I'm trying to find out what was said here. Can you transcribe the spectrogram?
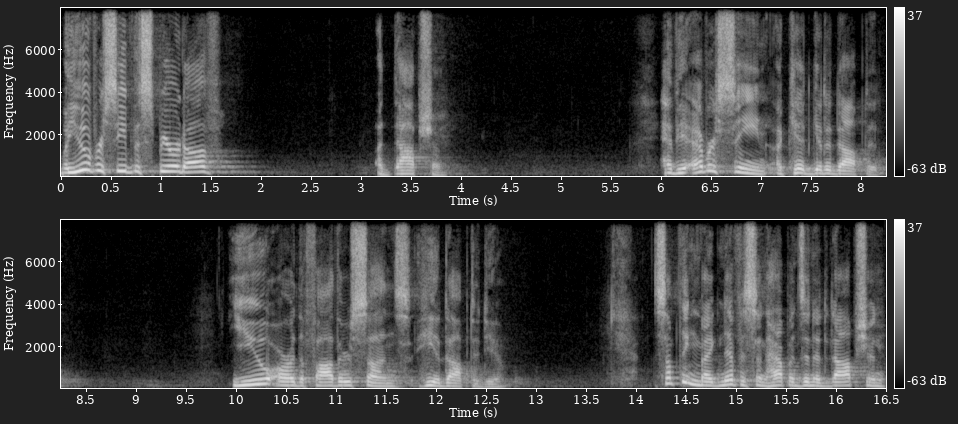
But you have received the spirit of adoption. Have you ever seen a kid get adopted? You are the father's sons, he adopted you. Something magnificent happens in adoption,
